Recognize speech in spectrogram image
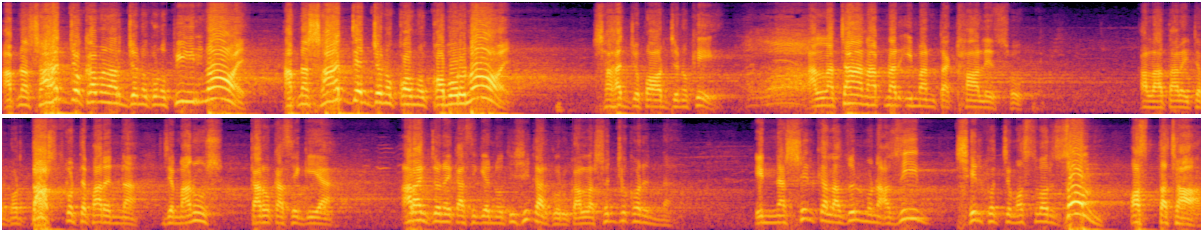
আপনার সাহায্য কামনার জন্য কোনো পীর নয়। আপনার সাহায্যের জন্য কোনো কবর নয়। সাহায্য পাওয়ার জন্য কে? আল্লাহ। চান আপনার ইমানটা খালেস হোক। আল্লাহ তারা এটা বরদাস্ত করতে পারেন না যে মানুষ কারও কাছে গিয়া আর একজনের কাছে গিয়ে নথি স্বীকার করুক আল্লাহ সহ্য করেন না। ইন্না শিরকা লাজুলমুন আজিব শিরক হচ্ছে মস্তবর জলম অত্যাচার।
